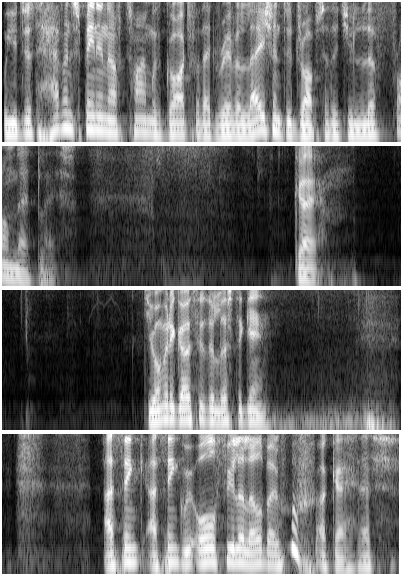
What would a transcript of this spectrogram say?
or you just haven't spent enough time with God for that revelation to drop so that you live from that place. Okay. Do you want me to go through the list again? I think I think we all feel a little bit. Whew, okay, that's.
